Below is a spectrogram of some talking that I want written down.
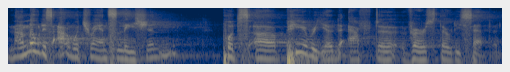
Now notice our translation puts a period after verse 37.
